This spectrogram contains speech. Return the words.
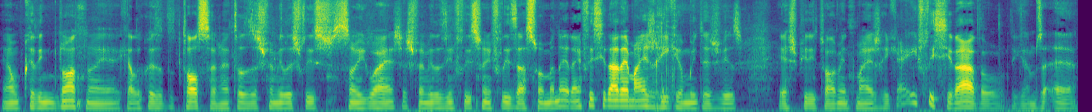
é um bocadinho monótono, é aquela coisa do Tolson, é? todas as famílias felizes são iguais, as famílias infelizes são infelizes à sua maneira. A infelicidade é mais rica muitas vezes, é espiritualmente mais rica. A infelicidade, ou digamos, a,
